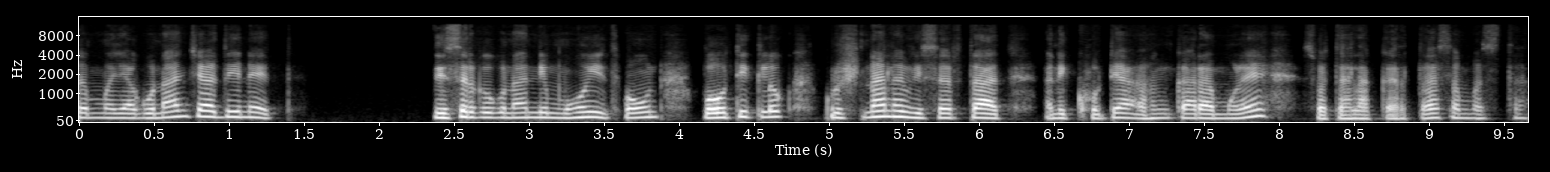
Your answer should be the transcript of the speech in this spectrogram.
तम या गुणांच्या अधीन आहेत निसर्ग गुणांनी मोहित होऊन भौतिक लोक कृष्णाला विसरतात आणि खोट्या अहंकारामुळे स्वतःला करता समजतात.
